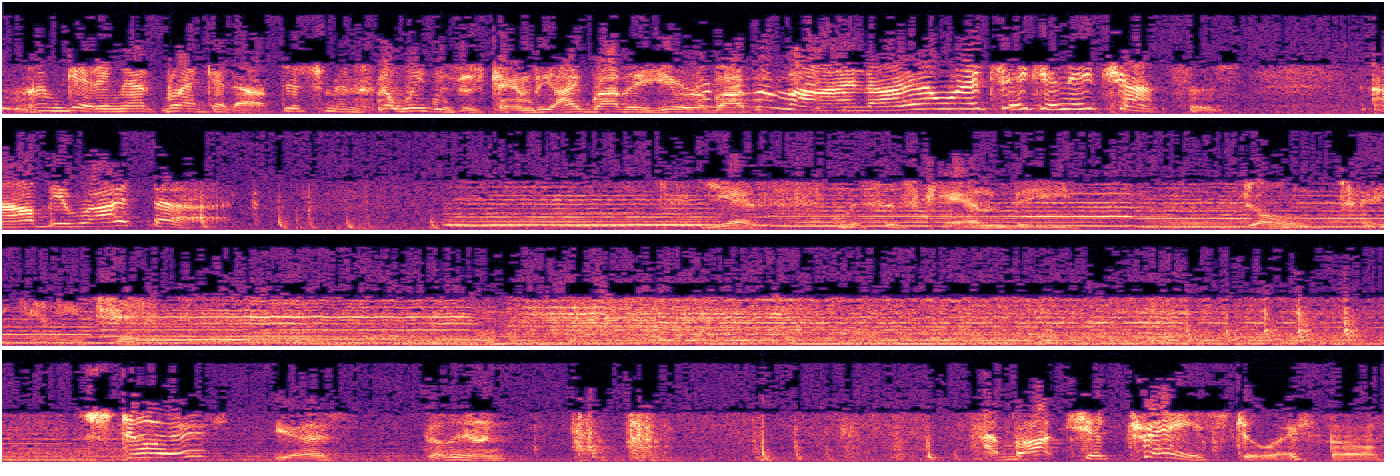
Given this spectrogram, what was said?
I'm getting that blanket out this minute. Now, wait, Mrs. Canby. I'd rather hear about... Never mind. I don't want to take any chances. I'll be right back. Yes, Mrs. Canby. Don't take any chances. Stuart, Yes? Come in. I brought your tray, Stuart. Oh.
